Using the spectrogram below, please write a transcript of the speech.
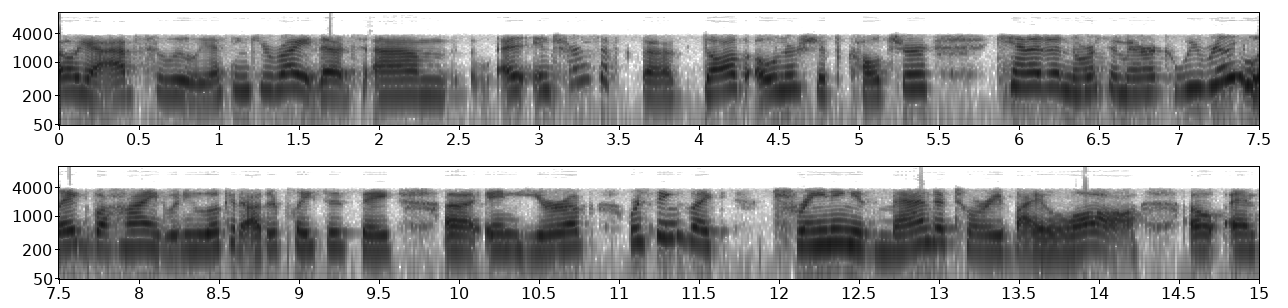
Oh yeah, absolutely. I think you're right that um, in terms of uh, dog ownership culture, Canada, North America, we really lag behind when you look at other places, say uh, in Europe, where things like training is mandatory by law oh, and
